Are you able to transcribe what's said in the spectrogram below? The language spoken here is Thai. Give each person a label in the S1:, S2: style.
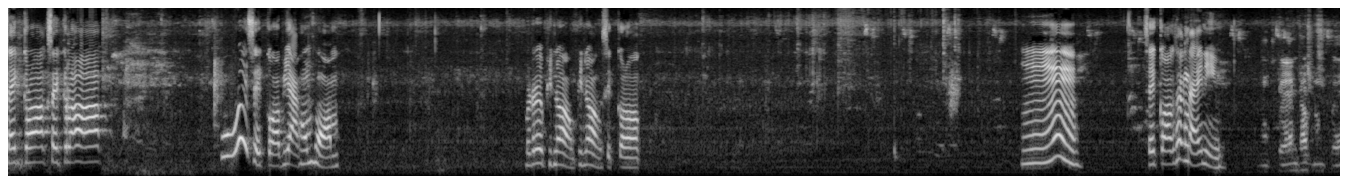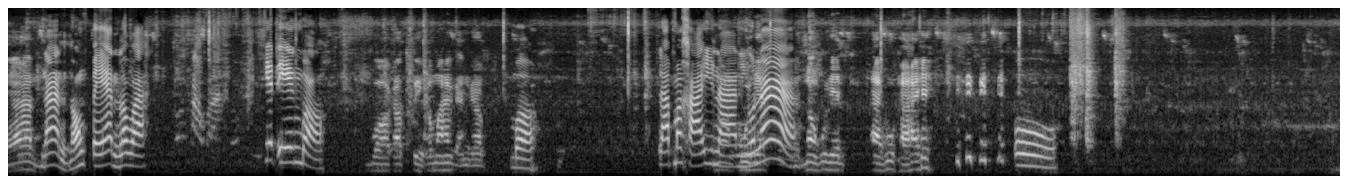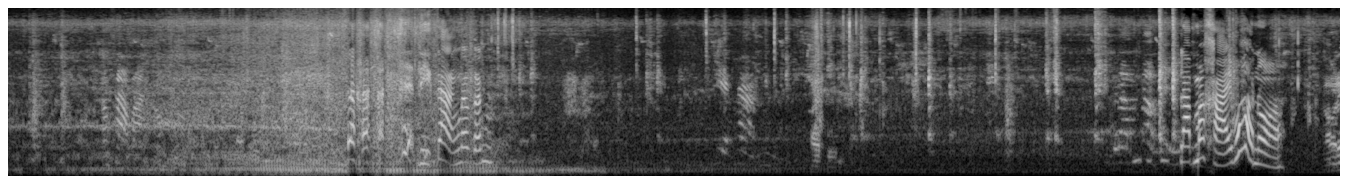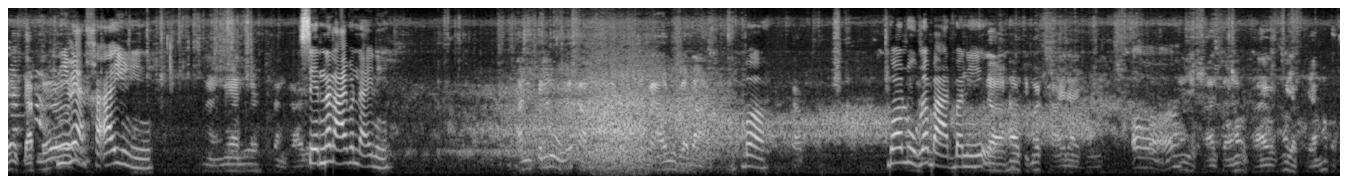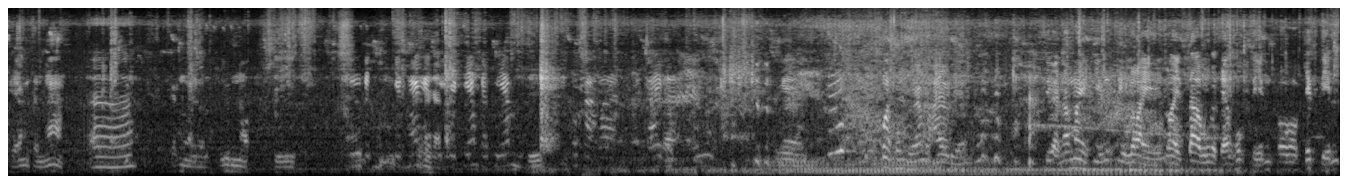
S1: ใส่กรอกใส่กรอกอุ้ยใส่กรอบอย่างหอมๆมาเริ่มพี่น้องพี่น้องใส่กรอก อืมใส่กรอกทั้งไหนนี่
S2: น้องแฟนครับน้องแฟน
S1: นั่นน้องแป้นแล้ววะเฮ็ดเองบ่
S2: บัวครับสื่อเข้ามาให้กันครับ
S1: บ่รับมาขายอยู่นานี่ก็น่า
S2: น้องผู้เฮ็ดอ้ายผู้ขาย
S1: โอ้
S3: เอาข้าวหวานเอา
S1: ดีกลางแล้วกัน
S3: เรียกข้าวนี่
S2: ครับผม
S1: รับมาขายบ่เนาะ
S2: เอาเลยจัดเลย
S1: นี่แม่ขายอยู่นี่
S2: อ่าแม่นเลยตั้งขาย
S1: เซ็นนะร้ายบันไดนี่
S2: อันเป็นลูกแล้วครับไม่เอาลูกละบาท
S1: บ่
S2: ครั บ
S1: บ่ลูกละบาทบัดนี้
S2: เดี๋ยวเฮาสิมาขายได้นะ
S1: อ๋อ
S2: เฮาอยากขายสองเฮาขายเฮาอยากแถมเฮาก็แถมกันหน้า
S1: อ่า
S2: จักหน่อยเลยลืมเนาะสี
S3: คือกระเทียมให้กระเทียมกระเทียม
S2: สี
S3: เขาถามว่าใกล้กับ
S2: แม่ว่าผมแถมหลายเอาเดียวเสื้อน้ำไม่ทีนึงคือร้อยร้อยเศร้าผมก็แถมหกเสียนก็เจ็ดเสียน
